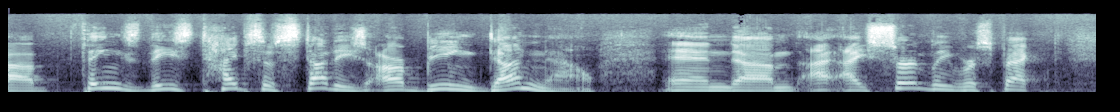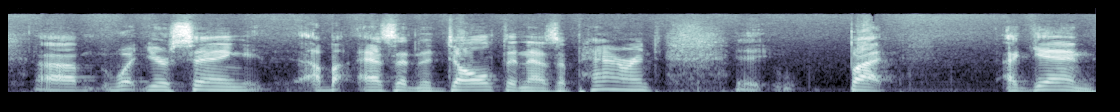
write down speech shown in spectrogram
uh, things, these types of studies are being done now. And um, I, I, certainly respect uh, what you're saying as an adult and as a parent. But again,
